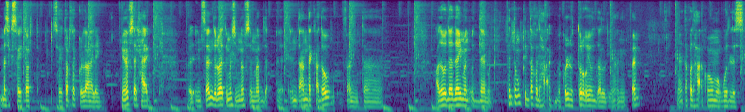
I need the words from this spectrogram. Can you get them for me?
ماسك سيطرتك. سيطرتك كلها عليه. هي نفس الحاجة. فالإنسان دلوقتي ماشي بنفس المبدأ. أنت عندك عدو فأنت عدو ده دايما قدامك. فأنت ممكن تاخد حقك بكل الطرق ويفضل يعني فاهم؟ يعني تاخد حقك وهو موجود لسه.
